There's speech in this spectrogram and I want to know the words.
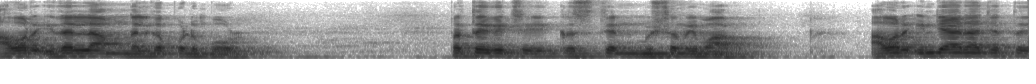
അവർ ഇതെല്ലാം നൽകപ്പെടുമ്പോൾ പ്രത്യേകിച്ച് ക്രിസ്ത്യൻ മിഷണറിമാർ അവർ ഇന്ത്യ രാജ്യത്ത്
